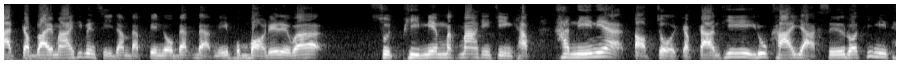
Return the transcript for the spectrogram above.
ตัดกับลายไม้ที่เป็นสีดำแบบเปียโนแบ็กแบบนี้ ผมบอกได้เลยว่าสุดพรีเมียมมากๆจริง ๆ ครับ คันนี้เนี่ยตอบโจทย์กับการที่ลูกค้าอยากซื้อรถที่มีแผ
